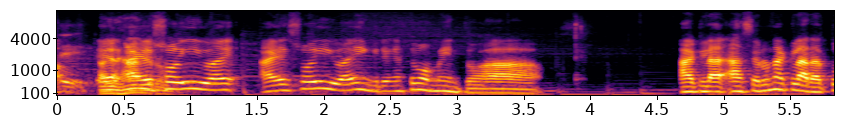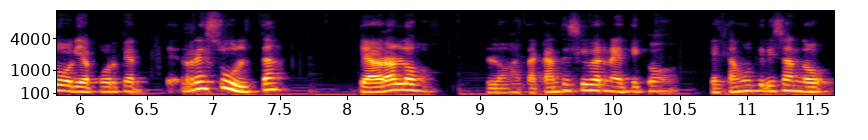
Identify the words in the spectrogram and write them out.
llevan. Este? A, eso iba, a eso iba Ingrid en este momento, a, hacer una aclaratoria, porque resulta que ahora los, los atacantes cibernéticos están utilizando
